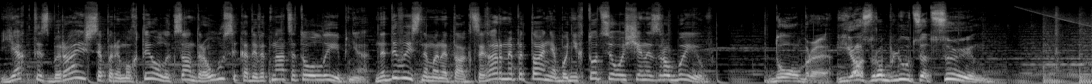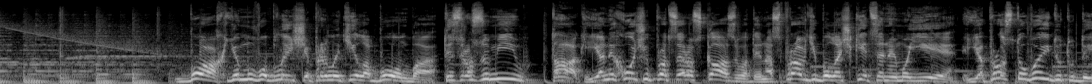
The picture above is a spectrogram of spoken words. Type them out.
Як ти збираєшся перемогти Олександра Усика 19 липня? Не дивись на мене так, це гарне питання, бо ніхто цього ще не зробив. Добре, я зроблю це цим. Бах! Йому в обличчя прилетіла бомба. Ти зрозумів? Так, я не хочу про це розказувати. Насправді балачки це не моє. Я просто вийду туди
